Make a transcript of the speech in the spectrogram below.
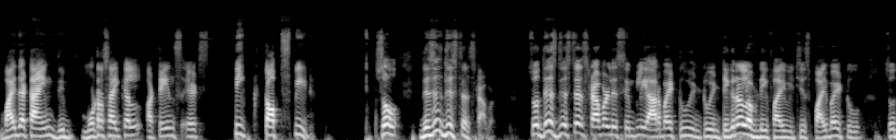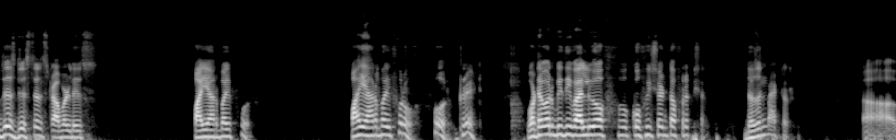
by the time the motorcycle attains its peak top speed. So, this is distance travelled. So, this distance travelled is simply r by 2 into integral of d phi which is pi by 2. So, this distance travelled is pi r by 4, pi r by 4, 4 great. Whatever be the value of coefficient of friction does not matter uh,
